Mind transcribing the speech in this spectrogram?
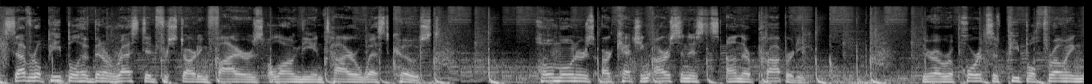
Several people have been arrested for starting fires along the entire West Coast. Homeowners are catching arsonists on their property. There are reports of people throwing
